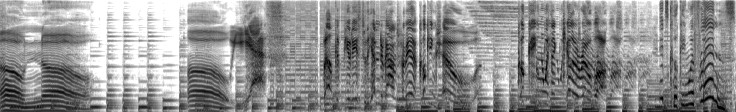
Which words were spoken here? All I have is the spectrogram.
Oh no. Oh, Yes! Welcome, beauties, to the Underground Premiere Cooking Show! Cooking with a killer robot! It's cooking with Flynn's!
